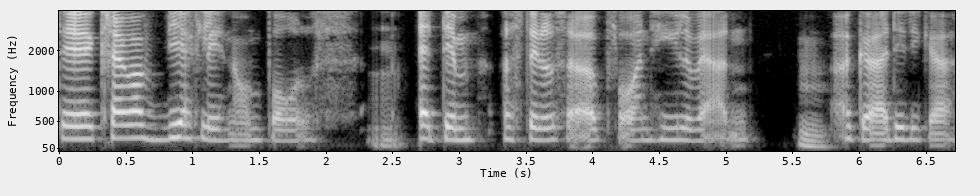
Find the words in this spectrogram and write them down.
Det kræver virkelig nogle balls Mm. af dem at stille sig op foran hele verden Mm. og gøre det, de gør.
